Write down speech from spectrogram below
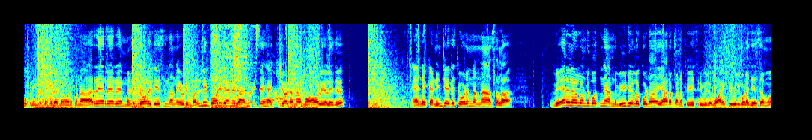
ఓపెనింగ్ ఇస్తే కొడేద్దాం అనుకున్నా. అరే రే రే మళ్ళీ గ్రో అయితే వేసిందన్న అన్న మళ్ళీ బాడీ డ్యామేజ్ అంతే హెడ్ షాట్ అన్న మామూలుగా లేదు. అండ్ ఇక్కడ నుంచి అయితే చూడండి అన్న అసలు వేరే లెవెల్ ఉండబోతుంది అండ్ వీడియోలో కూడా యారబ్బన్న ఫేస్ రివ్యూ వాయిస్ రివ్యూలు కూడా చేసాము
